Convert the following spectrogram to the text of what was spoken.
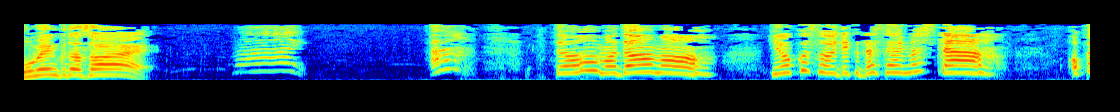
ごめんください。どうもどうも。ようこそおいでくださいました。おか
